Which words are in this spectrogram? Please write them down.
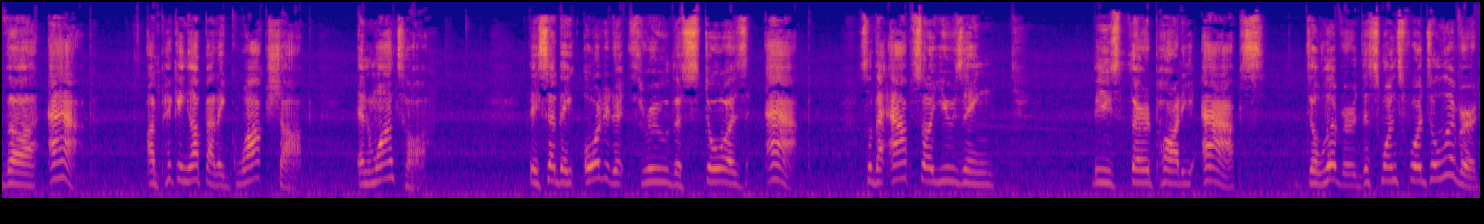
the app. I'm picking up at a guac shop in Wantagh. They said they ordered it through the store's app. So the apps are using these third-party apps delivered. This one's for Dlivrd.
